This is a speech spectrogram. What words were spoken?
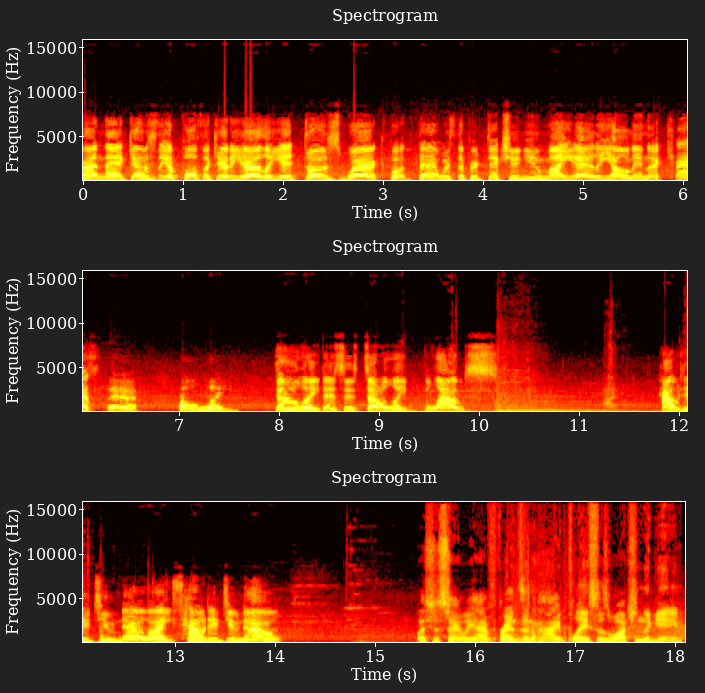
And there goes the apothecary early. It does work, but there was the prediction you made early on in the cast there. Holy dooly, this is totally blouse. How did you know, Ace? How did you know? Let's just say we have friends in high places watching the game.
